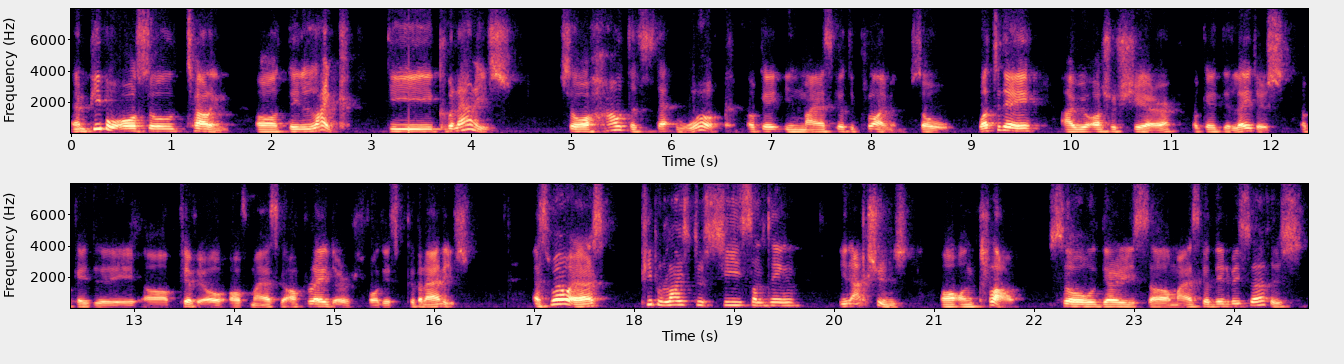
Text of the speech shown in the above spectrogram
And people also telling uh, they like the Kubernetes. So how does that work, okay, in MySQL deployment? So what today I will also share, okay, the latest, okay, the uh, preview of MySQL operator for this Kubernetes, as well as people like to see something in actions uh, on cloud. So there is uh, MySQL database service,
